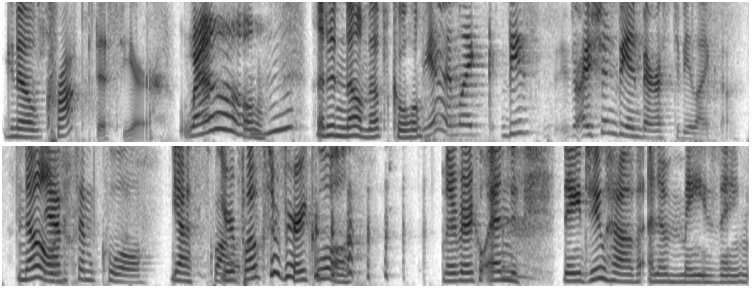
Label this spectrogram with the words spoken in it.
you know, crop this year. Wow. Mm-hmm. I didn't know. That's cool. Yeah, I'm like these. I shouldn't be embarrassed to be like them. No. They have some cool. Yes, your folks are very cool. They're very cool, and they do have an amazing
